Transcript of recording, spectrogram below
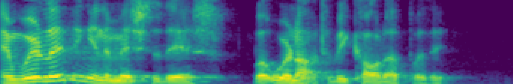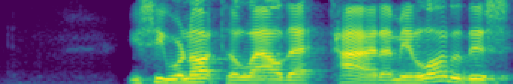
And we're living in the midst of this, but we're not to be caught up with it. You see, we're not to allow that tide. I mean, a lot of this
